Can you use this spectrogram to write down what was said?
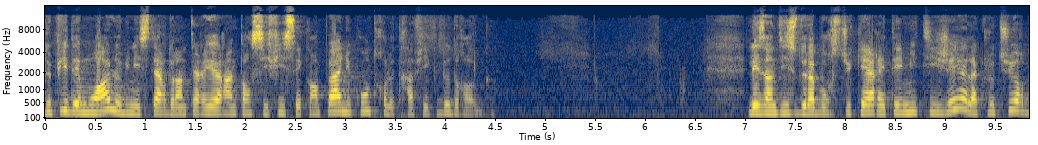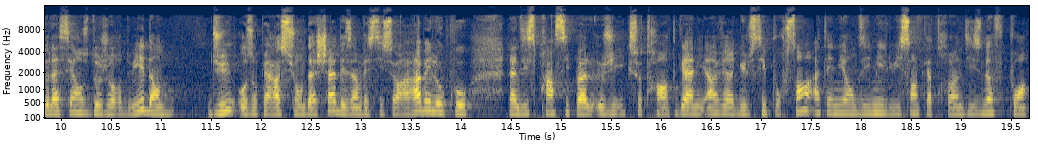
Depuis des mois, le ministère de l'Intérieur intensifie ses campagnes contre le trafic de drogue. Les indices de la Bourse du Caire étaient mitigés à la clôture de la séance d'aujourd'hui. Dû aux opérations d'achat des investisseurs arabes et locaux. L'indice principal EGX 30 gagne 1,6%, atteignant 10 899 points.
